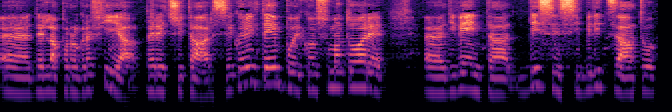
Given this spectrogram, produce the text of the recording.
eh, della pornografia per eccitarsi e con il tempo il consumatore eh, diventa desensibilizzato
